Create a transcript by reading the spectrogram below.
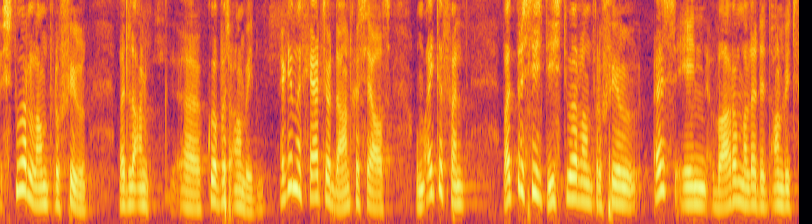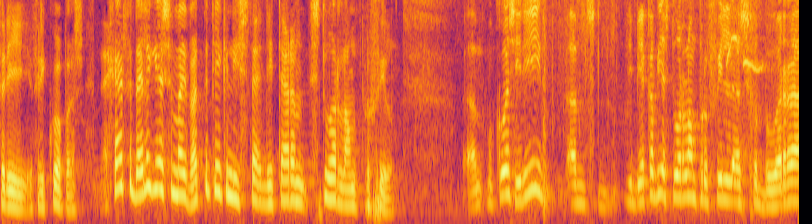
stoor lamprofiel wat hulle aan uh, kopers aanbied. Ek het met Gert Jordan gesels om uit te vind wat presies die stoorlamp profiel is en waarom hulle dit aanbied vir die vir die kopers. Gert verduidelik eers vir my wat beteken die die term stoorlamp profiel? Ehm um, koes hierdie um, die BKB stoorlamp profiel is gebore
